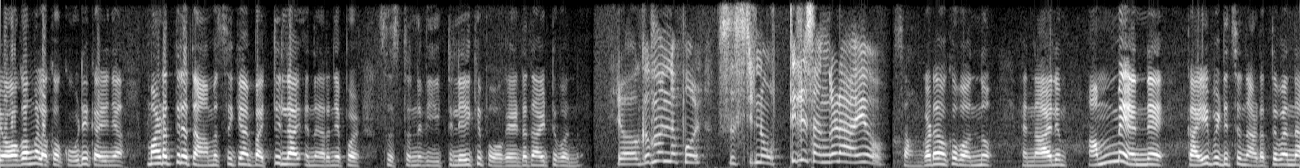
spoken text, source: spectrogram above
രോഗങ്ങളൊക്കെ കൂടിക്കഴിഞ്ഞാൽ മഠത്തിൽ താമസിക്കാൻ പറ്റില്ല എന്നറിഞ്ഞപ്പോൾ സിസ്റ്ററിന് വീട്ടിലേക്ക് പോകേണ്ടതായിട്ട് വന്നു. രോഗം വന്നപ്പോൾ സിസ്റ്ററിന് ഒത്തിരി സങ്കടമായോ? സങ്കടമൊക്കെ വന്നു. എന്നാലും അമ്മ എന്നെ കൈപിടിച്ച് നടത്തുമെന്ന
